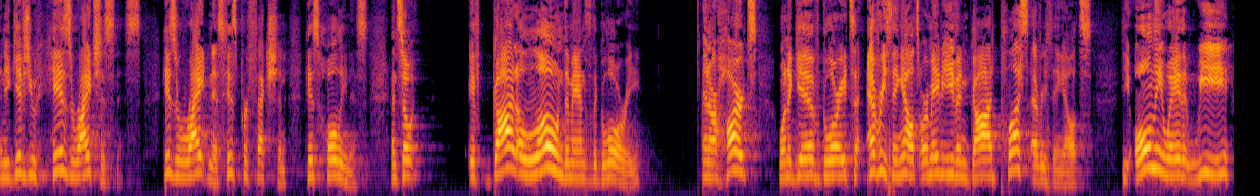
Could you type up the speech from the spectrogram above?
and He gives you His righteousness, His rightness, His perfection, His holiness. And so, if God alone demands the glory, and our hearts want to give glory to everything else, or maybe even God plus everything else, the only way that we,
